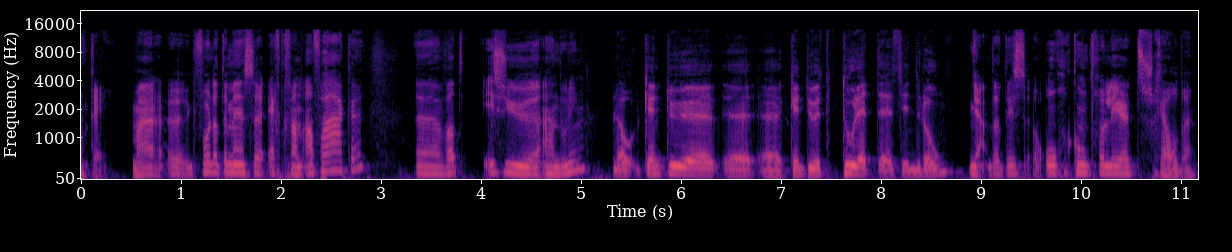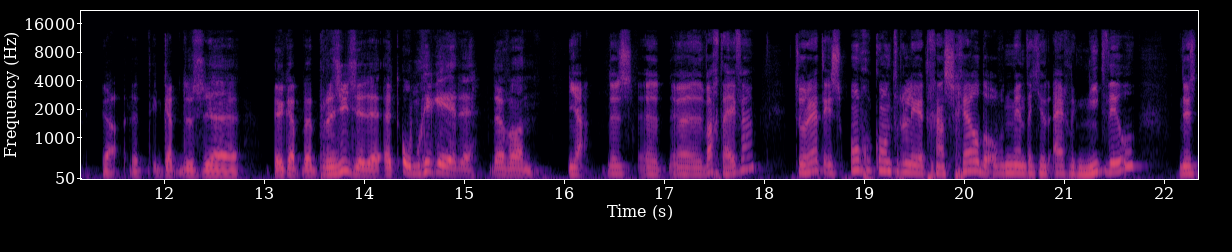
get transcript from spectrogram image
Oké. Maar voordat de mensen echt gaan afhaken... wat is uw aandoening? Nou, kent u, kent u het Tourette-syndroom? Ja, dat is ongecontroleerd schelden. Ja, dat, ik heb dus ik heb, eh, precies het, omgekeerde daarvan. Ja, dus eh, eh, wacht even. Tourette is ongecontroleerd gaan schelden op het moment dat je het eigenlijk niet wil. Dus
